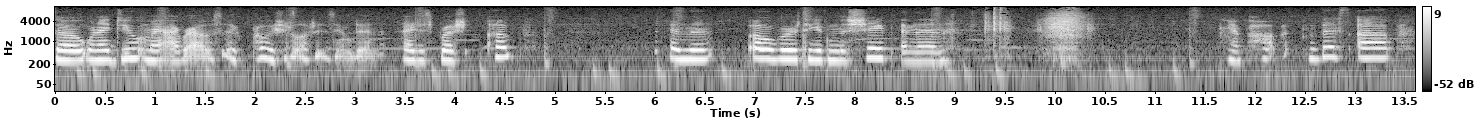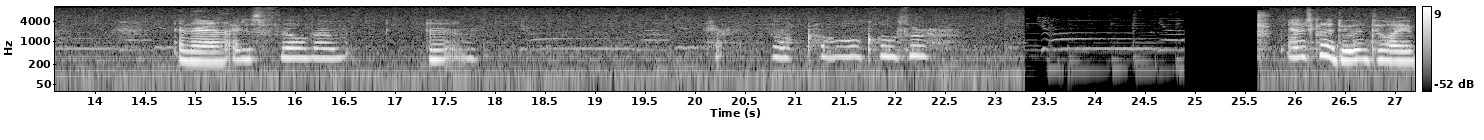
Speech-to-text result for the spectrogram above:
So when I do my eyebrows, I probably should have left it zoomed in. I just brush up and then over to give them the shape and then I pop this up and then I just fill them in. Here, I'll come a little closer. And I'm just gonna do it until I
